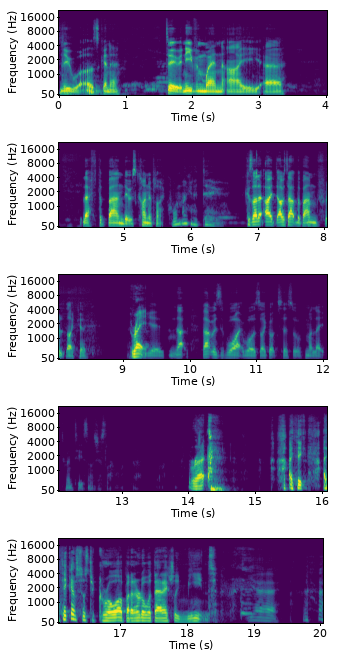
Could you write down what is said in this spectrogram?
knew what I was gonna do. And even when I uh, left the band, it was kind of like, what am I gonna do? Because I, I, I was out the band for like a, Right. years, and that that was why it was. I got to sort of my late twenties, and I was just like, what the fuck? Am Right. I think I think I'm supposed to grow up, but I don't know what that actually means. Yeah.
